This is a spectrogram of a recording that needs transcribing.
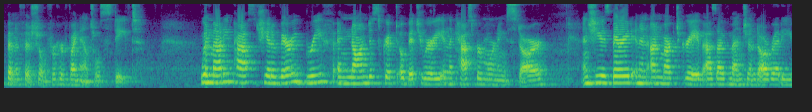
beneficial for her financial state. When Maddie passed, she had a very brief and nondescript obituary in the Casper Morning Star, and she is buried in an unmarked grave, as I've mentioned already,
